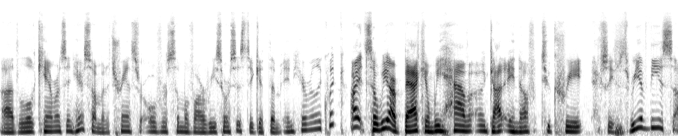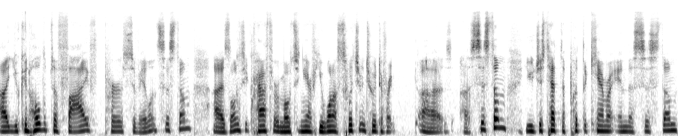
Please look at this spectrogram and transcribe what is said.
uh, the little cameras in here. So I'm going to transfer over some of our resources to get them in here really quick. All right, so we are back and we have uh, got enough to create actually three of these. Uh, you can hold up to five per surveillance system. Uh, as long as you craft the remotes in here, if you want to switch them to a different uh, system, you just have to put the camera in the system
